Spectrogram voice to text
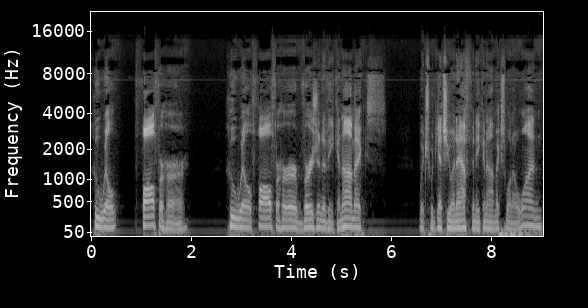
who will fall for her, who will fall for her version of economics, which would get you an F in Economics 101. In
